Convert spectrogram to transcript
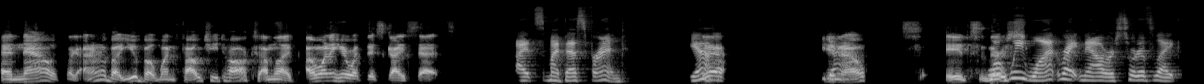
And now it's like, I don't know about you, but when Fauci talks, I'm like, I want to hear what this guy says. It's my best friend. Yeah. yeah. You yeah. know, it's, it's what we want right now are sort of like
